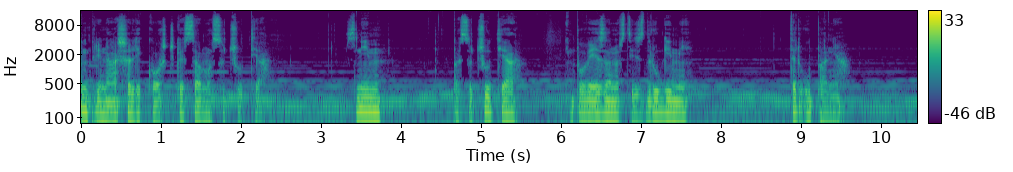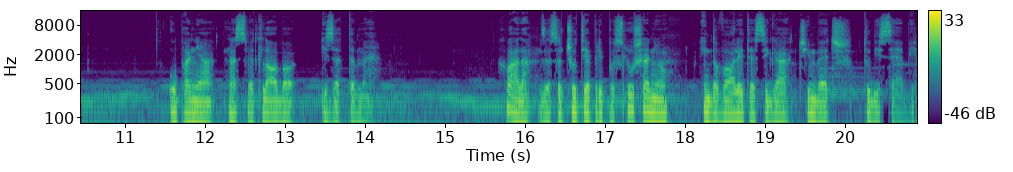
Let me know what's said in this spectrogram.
in prinašali koščke samosočutja. Z njim pa sočutja in povezanosti z drugimi ter upanja upanja na svetlobo iza teme. Hvala za sočutje pri poslušanju in dovolite si ga čim več tudi sebi.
